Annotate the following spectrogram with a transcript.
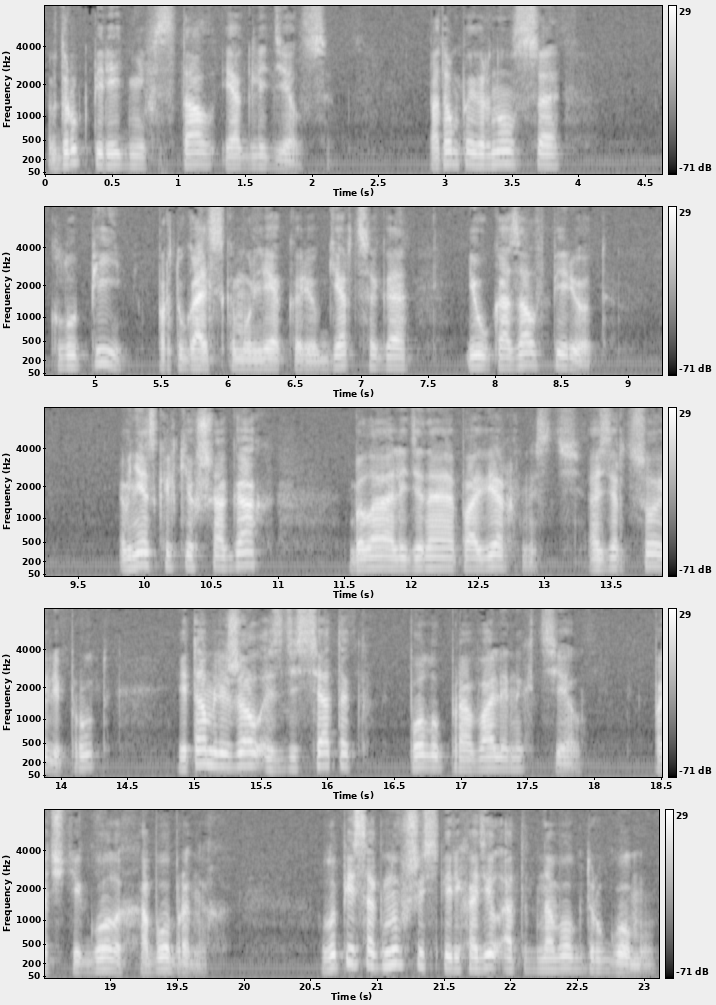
Вдруг передний встал и огляделся. Потом повернулся к Лупи, португальскому лекарю герцога, и указал вперед. В нескольких шагах была ледяная поверхность, озерцо или пруд, и там лежал с десяток полупроваленных тел, почти голых, обобранных. Лупи, согнувшись, переходил от одного к другому.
